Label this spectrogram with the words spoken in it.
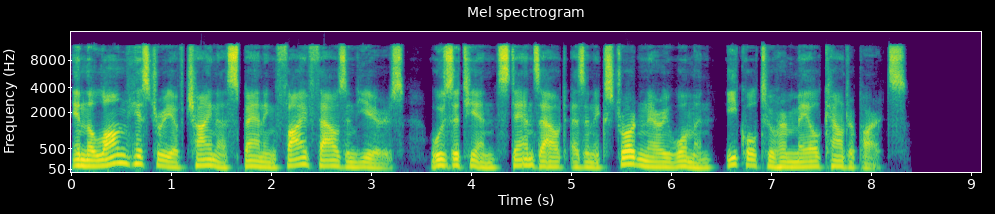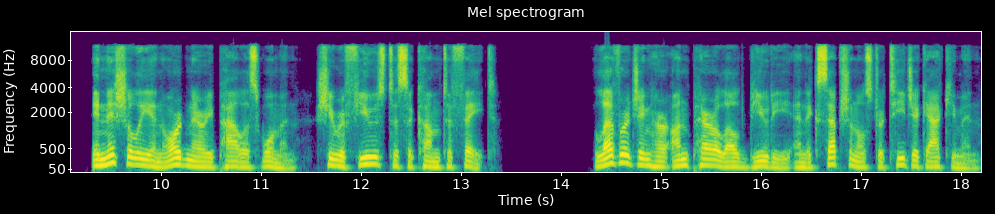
In the long history of China spanning 5,000 years, Wu Zetian stands out as an extraordinary woman, equal to her male counterparts. Initially an ordinary palace woman, she refused to succumb to fate. Leveraging her unparalleled beauty and exceptional strategic acumen,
